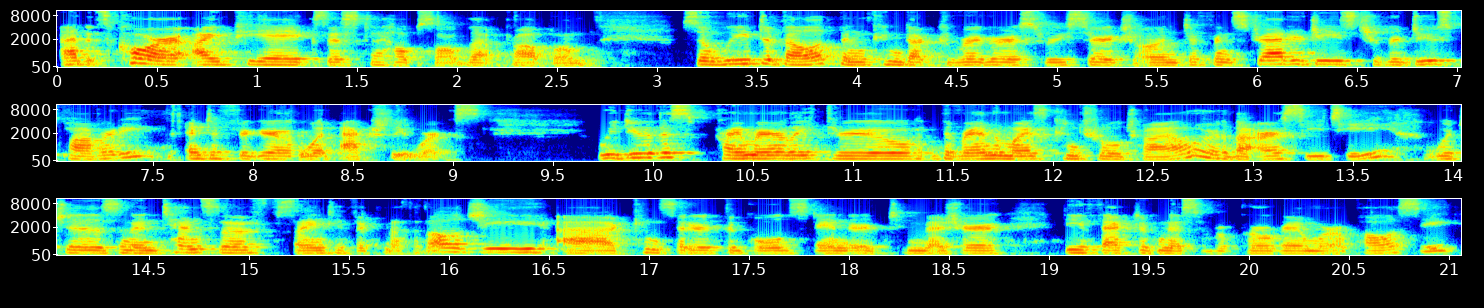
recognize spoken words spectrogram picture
At its core, IPA exists to help solve that problem. So we develop and conduct rigorous research on different strategies to reduce poverty and to figure out what actually works. We do this primarily through the randomized control trial, or the RCT, which is an intensive scientific methodology uh, considered the gold standard to measure the effectiveness of a program or a policy,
